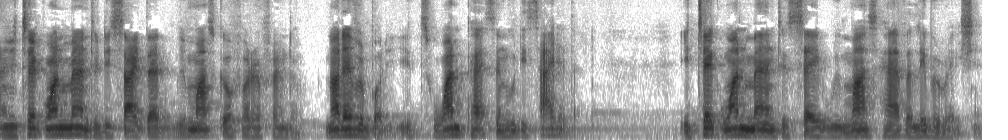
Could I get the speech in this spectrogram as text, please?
And it takes one man to decide that we must go for a referendum. Not everybody. It's one person who decided that. It takes one man to say we must have a liberation.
